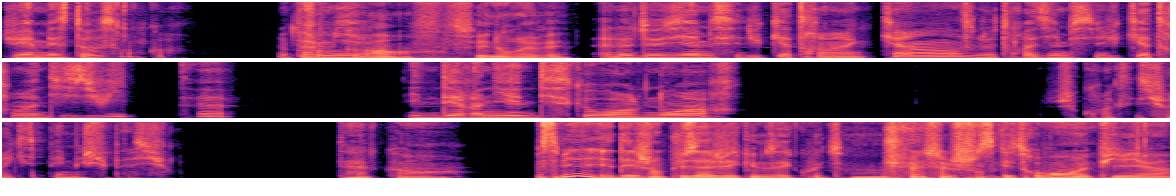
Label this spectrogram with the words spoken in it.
du MS-DOS encore. Le premier. D'accord, fais-nous rêver. Le deuxième, c'est du 95. Le troisième, c'est du 98. Et le dernier, le Disco World Noir. Je crois que c'est sur XP, mais je suis pas sûre. D'accord. C'est bien, il y a des gens plus âgés qui nous écoutent. hein. je pense qu'ils trouveront. Et puis, euh,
